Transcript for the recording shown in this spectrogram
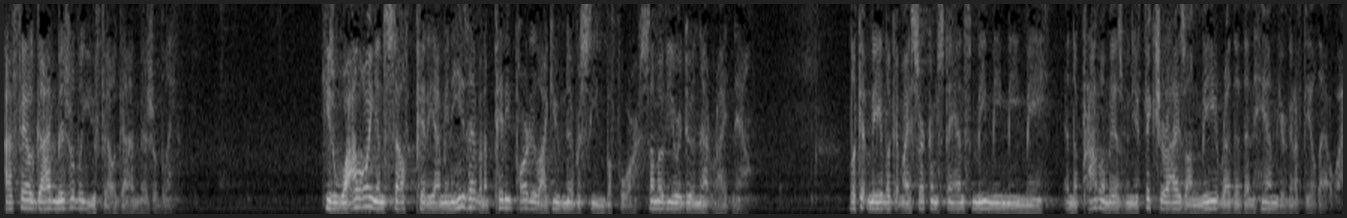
I failed God miserably, you failed God miserably. He's wallowing in self pity. I mean, he's having a pity party like you've never seen before. Some of you are doing that right now. Look at me, look at my circumstance, me, me, me, me. And the problem is when you fix your eyes on me rather than him, you're going to feel that way.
